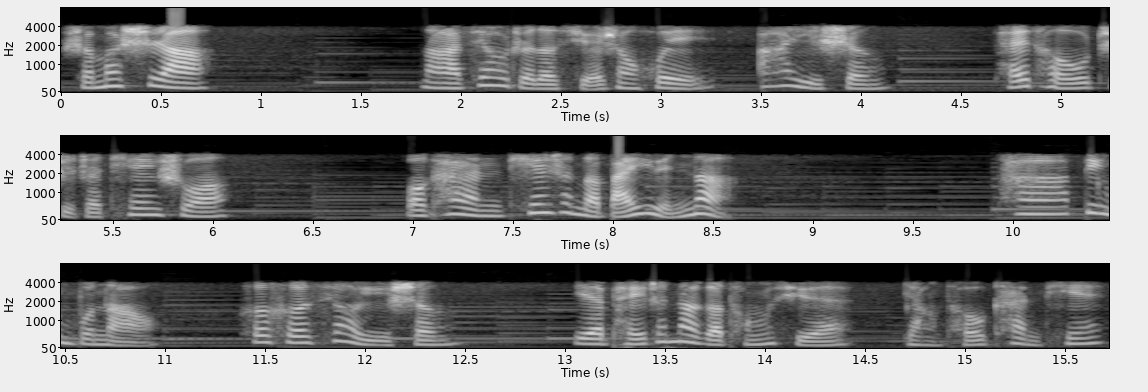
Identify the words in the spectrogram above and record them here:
什么事啊？”哪叫着的学生会啊一声，抬头指着天说。我看天上的白云呢，他并不恼，呵呵笑一声，也陪着那个同学仰头看天。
